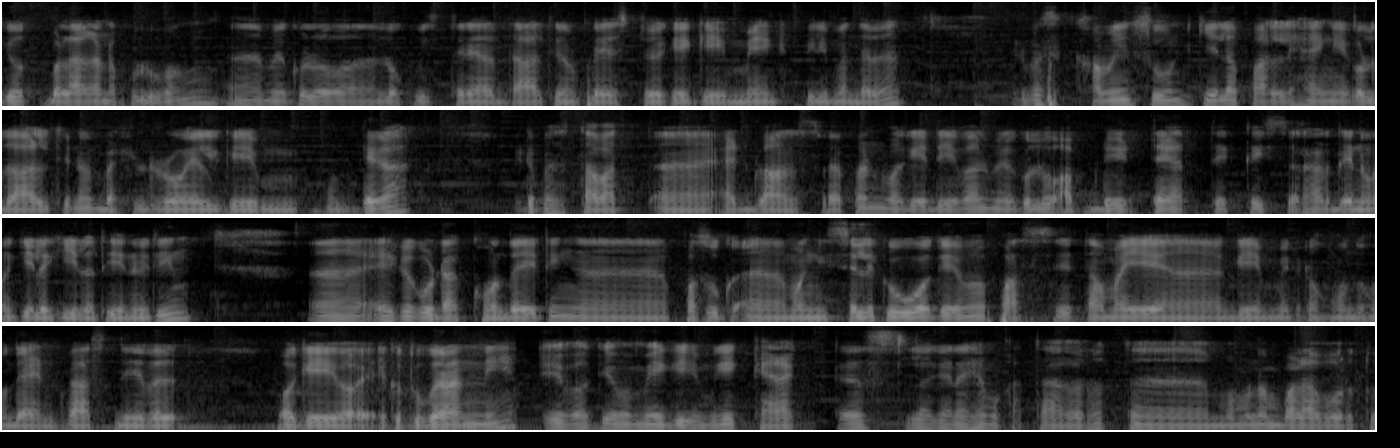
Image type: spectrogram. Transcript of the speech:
ගියොත් බලාගන්න පුළුවන්. මේකොල ලොක විස්තරය දාතින පලේස්ටෝ එක ගේම පිළිබඳව. ඉට පස් කමින් සූන් කියලා පල්ල හැඟකොල් දාල්තින බැටල් රෝයල්ගේ මොඩ් එක ඉට පස තවත් ඇඩවන්ස් වැපන් වගේ දේවල් මේකොලු අප්ඩේට් ඇත් එක් ඉස්සරහ දෙනවා කියලා කියලා තියෙන ඉතින්. ඒක ගොඩක් හොඳ ඉතිං පසු මං ඉස්සලෙක වූවගේම පස්සේ තමයි ගේම එකට හොඳ හොඳ ඇන්ඩ්‍රස් දේවල් වගේ එකතු කරන්නේ. ඒ වගේම මේ ගේමගේ කැරක්ටර්ස්ල ගැන හෙම කතාකරොත් මමනම් බලාපොරතු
